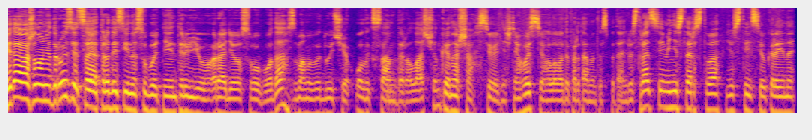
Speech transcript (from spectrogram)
Вітаю вас, шановні друзі. Це традиційне суботнє інтерв'ю Радіо Свобода. З вами ведучий Олександр Лащенко і наша сьогоднішня гостя, голова департаменту з питань люстрації Міністерства юстиції України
